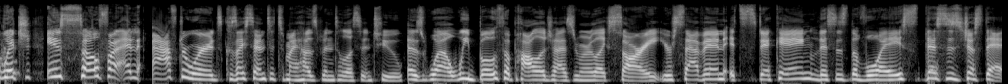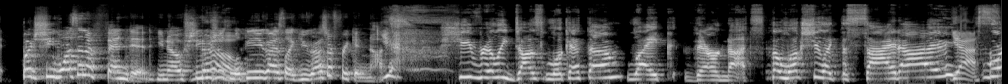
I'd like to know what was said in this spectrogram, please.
which is so fun. And afterwards, because I sent it to my husband to listen to as well, we both apologized and we were like, sorry, you're seven, it's sticking, this is the voice, this is just it. But she wasn't offended, you know. She was just looking at you guys like you guys are freaking nuts. Yeah. She really does look at them like they're nuts. The look, she like the side eye. Yes. More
